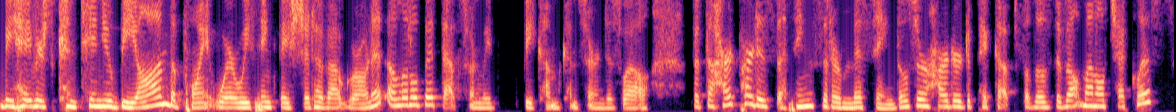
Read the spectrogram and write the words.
behaviors continue beyond the point where we think they should have outgrown it a little bit, that's when we become concerned as well. But the hard part is the things that are missing. Those are harder to pick up. So those developmental checklists,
